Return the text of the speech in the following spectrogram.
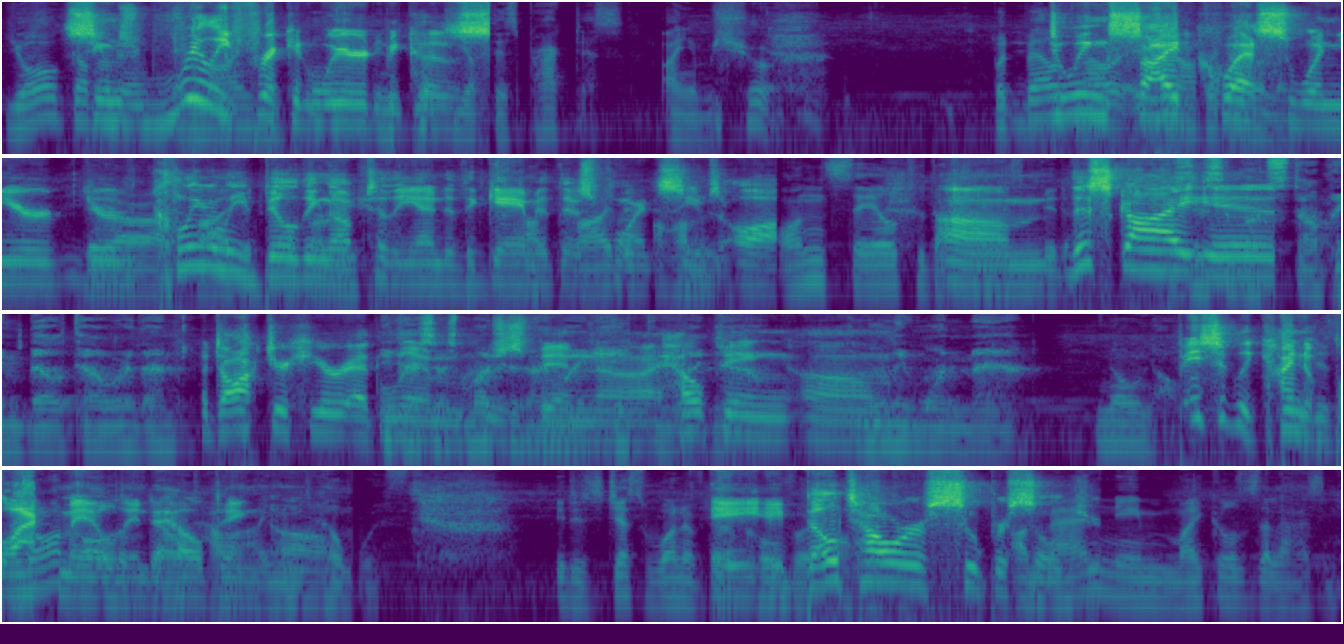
Your Seems really mine have frickin' both weird because this practice, I am sure. But Bell doing Tower side quests when you're you're clearly building up to the end of the game at this private point seems off. On sale to the Um, this guy Is this is stopping Bell Tower then? a doctor here at Because Lim as much who's as been might hate them uh, right helping now, I'm only um, one man. No, no. basically kind It of is not all blackmailed of into helping I need um, help with. It is just one of their a, a bell tower operatives, super A soldier, man named Michael Zelazny.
